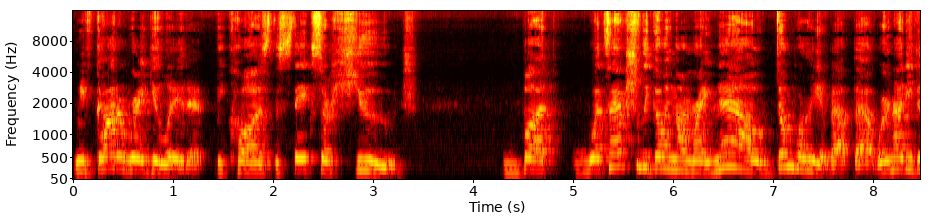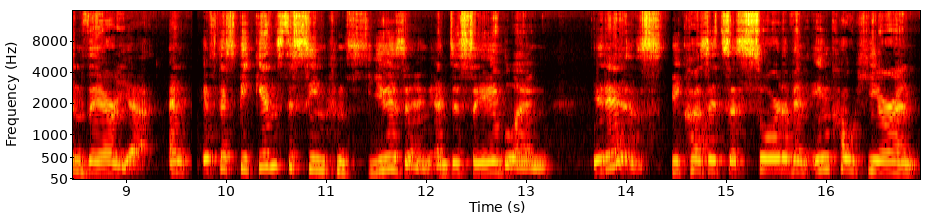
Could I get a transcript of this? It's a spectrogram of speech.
we've got to regulate it because the stakes are huge. But what's actually going on right now, don't worry about that. We're not even there yet. And if this begins to seem confusing and disabling, it is because it's a sort of an incoherent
